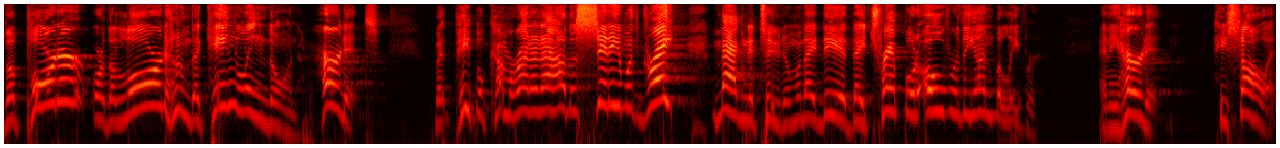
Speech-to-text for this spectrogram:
the porter or the Lord whom the king leaned on heard it. But people come running out of the city with great magnitude. And when they did, they trampled over the unbeliever. And he heard it, he saw it,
